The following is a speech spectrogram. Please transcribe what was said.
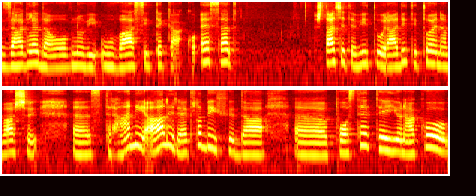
zagleda ovnovi u vas i tekako. E sad, šta ćete vi tu raditi, to je na vašoj e, strani, ali rekla bih da e, postajete i onako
